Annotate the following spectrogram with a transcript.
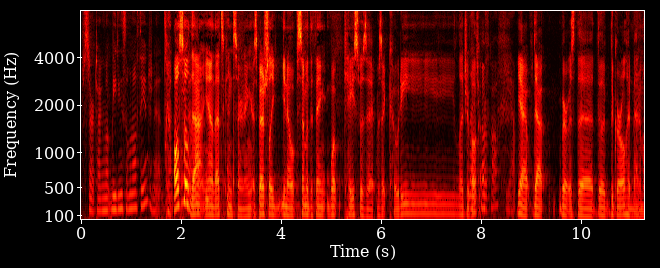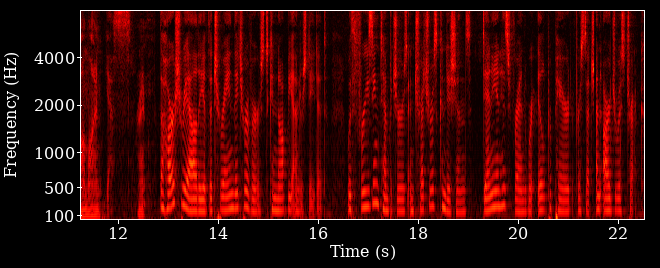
start talking about meeting someone off the internet. but, Also, you know. that yeah, that's concerning. Especially you know some of the thing. What case was it? Was it Cody? Legebokoff? Yeah. Yeah, that where it was the the the girl had met him online. Yes. Right. The harsh reality of the terrain they traversed cannot be understated. With freezing temperatures and treacherous conditions, Denny and his friend were ill prepared for such an arduous trek.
